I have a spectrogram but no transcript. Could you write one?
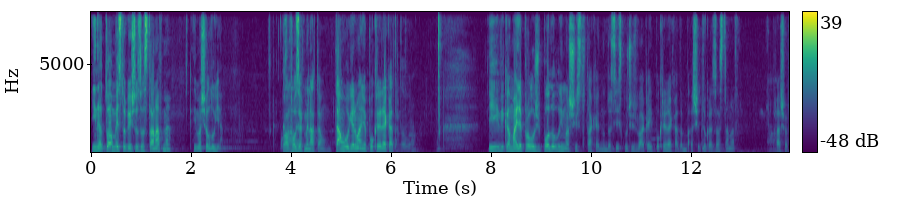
и на тоа место кај што застанавме имаше луѓе. Кога Каде? возевме натаму. Таму во Германија покрај реката. Добро. И викам ајде проложи подолу, имаш исто така едно да се исклучиш вака и покрај реката. Баш и тука застанав. Прашав.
